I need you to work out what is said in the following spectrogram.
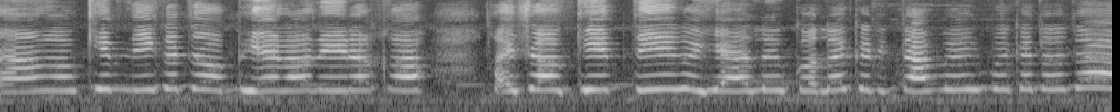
นะครับคลิปนี้ก็จบเพียงเท่านี้นะคะ ใครชอบคลิปนี้ก็อย่าลืมกดไลค์กดติดตามเพื่อนๆกันนะ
